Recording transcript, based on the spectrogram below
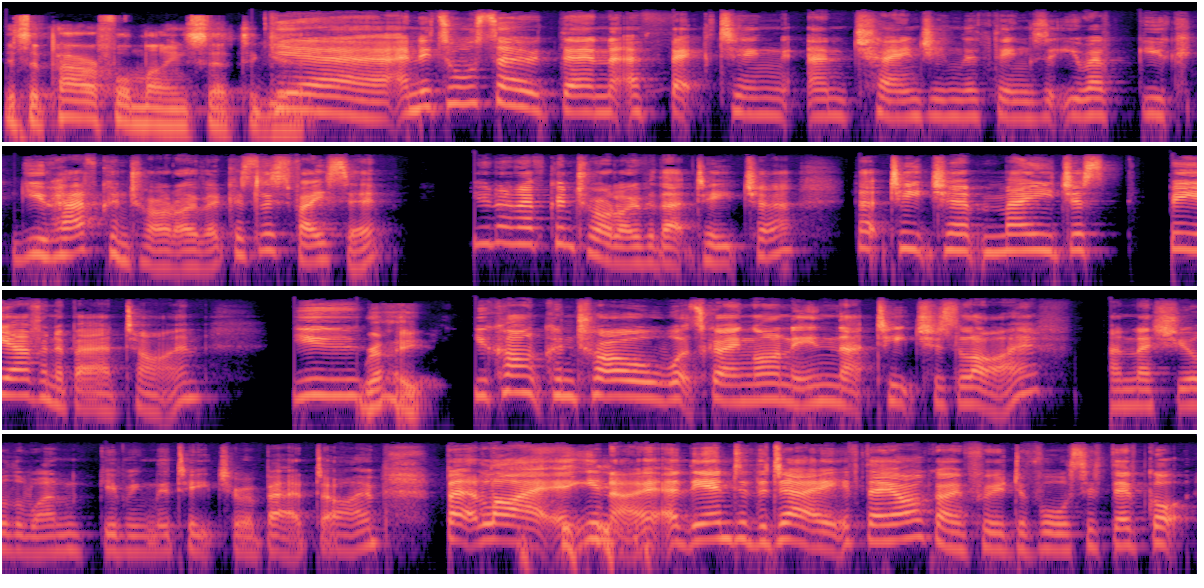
it's a powerful mindset to get. Yeah, and it's also then affecting and changing the things that you have you you have control over. Because let's face it, you don't have control over that teacher. That teacher may just be having a bad time. You right. You can't control what's going on in that teacher's life unless you're the one giving the teacher a bad time. But like, you know, at the end of the day, if they are going through a divorce, if they've got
